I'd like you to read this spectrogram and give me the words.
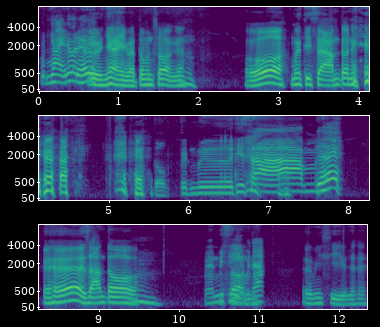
ตัวใหญ่ได้ปะเนี่ยเอเฮ้ยอใหญ่มาตัวมันสอนกันอืมโอ้มือที่สามตัวนี้ตกเป็นมือที่สามเฮ้ยเออสามตัวอืม แม่นมีสี่บ่จักเออมีสี่อยู่จ้ะเฮ้ย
